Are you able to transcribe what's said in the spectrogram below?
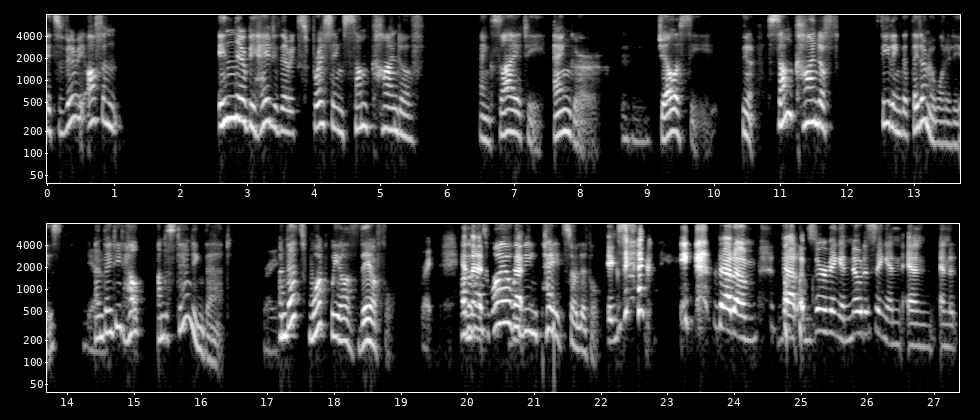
It's very often in their behavior, they're expressing some kind of anxiety, anger, Mhm. jealousy, you know, some kind of feeling that they don't know what it is. Yeah. And they need help understanding that. right. And that's what we are there for. Right. And Otherwise, that why are that- we being paid so little? exactly that um that observing and noticing and and and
